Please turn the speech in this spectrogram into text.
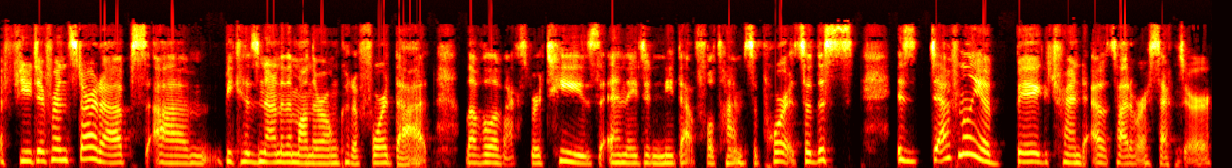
a few different startups um, because none of them on their own could afford that level of expertise and they didn't need that full time support. So, this is definitely a big trend outside of our sector.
